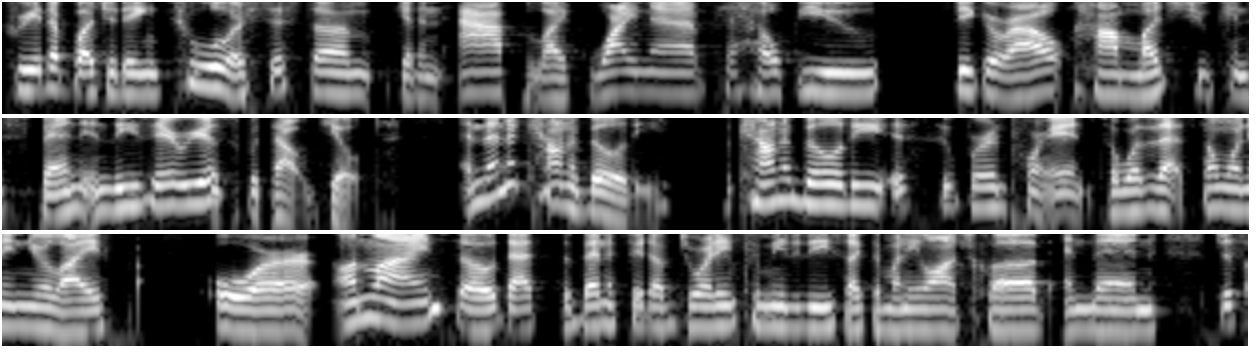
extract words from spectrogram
create a budgeting tool or system, get an app like YNAB to help you figure out how much you can spend in these areas without guilt. And then accountability. Accountability is super important. So whether that's someone in your life or online. So that's the benefit of joining communities like the Money Launch Club and then just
